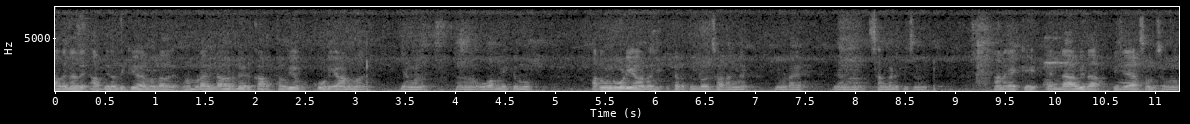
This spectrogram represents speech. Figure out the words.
അതിനെ അഭിനന്ദിക്കുക എന്നുള്ളത് നമ്മുടെ എല്ലാവരുടെയും ഒരു കർത്തവ്യം കൂടിയാണെന്ന് ഞങ്ങൾ ഓർമ്മിക്കുന്നു. അതുകൊണ്ടുകൂടിയാണ് ഇത്തരത്തിലുള്ള ചടങ്ങ് ഇവിടെ ഞങ്ങൾ സംഘടിപ്പിച്ചത്. അനകയ്ക്ക് എല്ലാവിധ വിജയാശംസകളും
